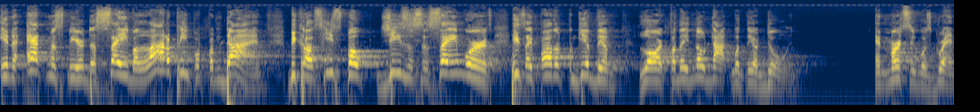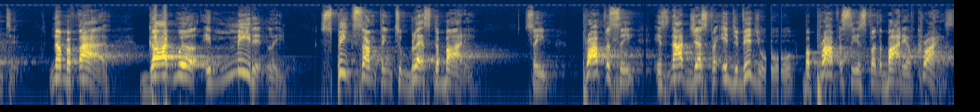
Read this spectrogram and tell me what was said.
in the atmosphere to save a lot of people from dying because he spoke Jesus' same words. He said, Father, forgive them Lord, for they know not what they are doing. And mercy was granted. Number five, God will immediately speak something to bless the body. See, prophecy is not just for individual, but prophecy is for the body of Christ.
